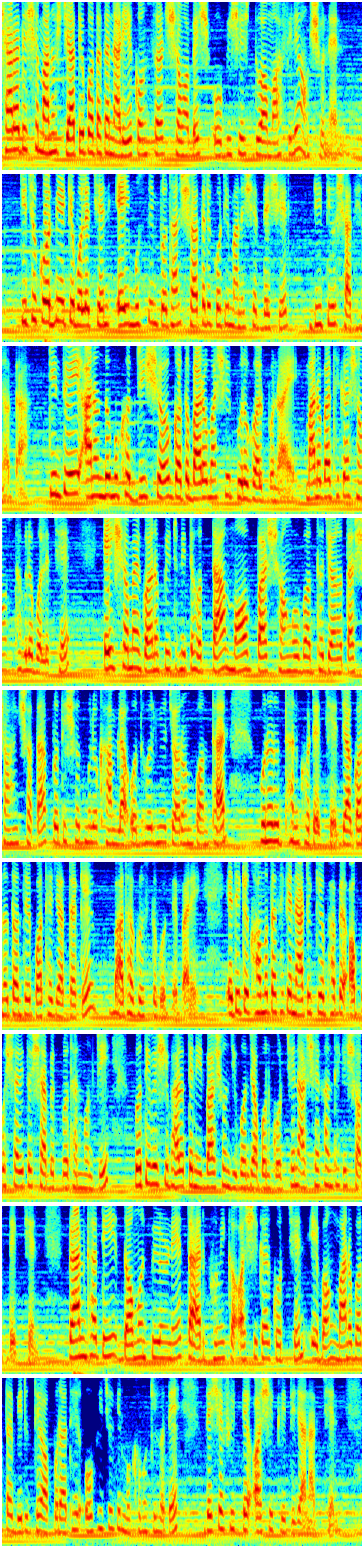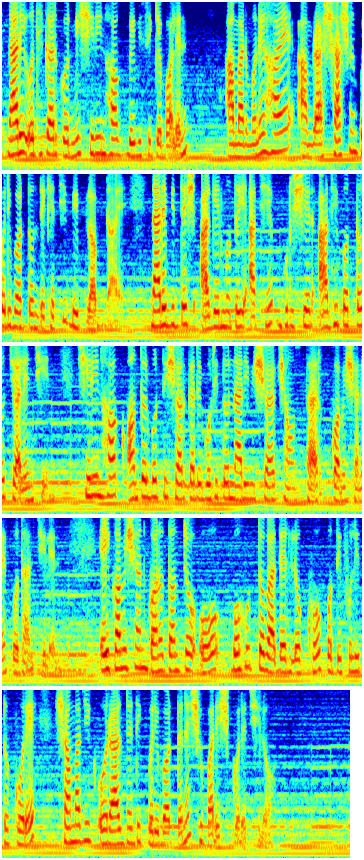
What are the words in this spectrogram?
সারা দেশে মানুষ জাতীয় পতাকা নাড়িয়ে কনসার্ট, সমাবেশ ও বিশেষ দোয়া মাহফিলে অংশ নেন। কিছু কর্মী একে বলেছেন, এই মুসলিম প্রধান সতেরো কোটি মানুষের দেশের দ্বিতীয় স্বাধীনতা। কিন্তু এই আনন্দমুখর দৃশ্য গত বারো মাসের পুরো গল্প নয়। মানবাধিকার সংস্থাগুলো বলেছে এই সময় গণপিটুনিতে হত্যা, মব বা সংঘবদ্ধ জনতার সহিংসতা, প্রতিশোধমূলক হামলা ও ধর্মীয় চরমপন্থার পুনরুত্থান ঘটেছে, যা গণতন্ত্রের পথে যাত্রাকে বাধাগ্রস্ত করতে পারে। এদিকে ক্ষমতা থেকে নাটকীয়ভাবে অপসারিত সাবেক প্রধানমন্ত্রী, প্রতিবেশী ভারতে নির্বাসন জীবনযাপন করছেন আর সেখান থেকে সব দেখছেন। প্রাণঘাতী দমন পীড়নে তার ভূমিকা অস্বীকার করছেন এবং মানবতার বিরুদ্ধে অপরাধের অভিযোগের মুখোমুখি হতে দেশে ফিরতে অস্বীকৃতি জানাচ্ছেন। নারী অধিকার কর্মী শিরিন হক বিবিসিকে বলেন, আমার মনে হয় আমরা শাসন পরিবর্তন দেখেছি বিপ্লব নয়। নারী বিদ্বেষ আগের মতোই আছে, পুরুষের আধিপত্য চ্যালেঞ্জহীন শিরিন হক অন্তর্বর্তী সরকারের গঠিত নারী বিষয়ক সংস্থার কমিশনের প্রধান ছিলেন। এই কমিশন গণতন্ত্র ও বহুত্ববাদের লক্ষ্য প্রতিফলিত করে সামাজিক ও রাজনৈতিক পরিবর্তনের সুপারিশ করেছিল।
